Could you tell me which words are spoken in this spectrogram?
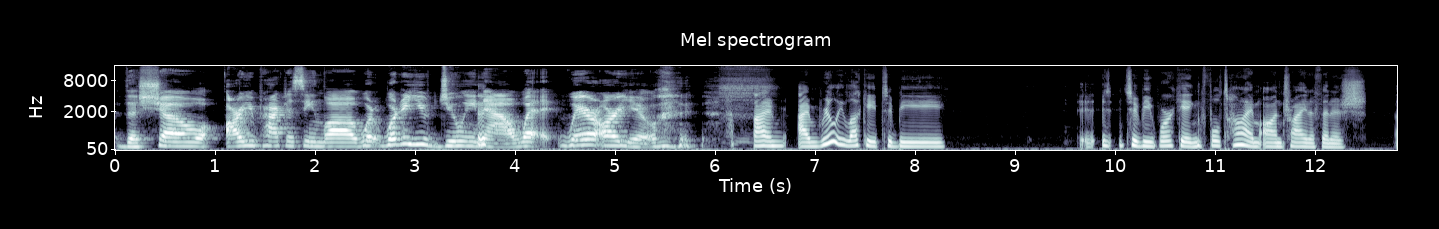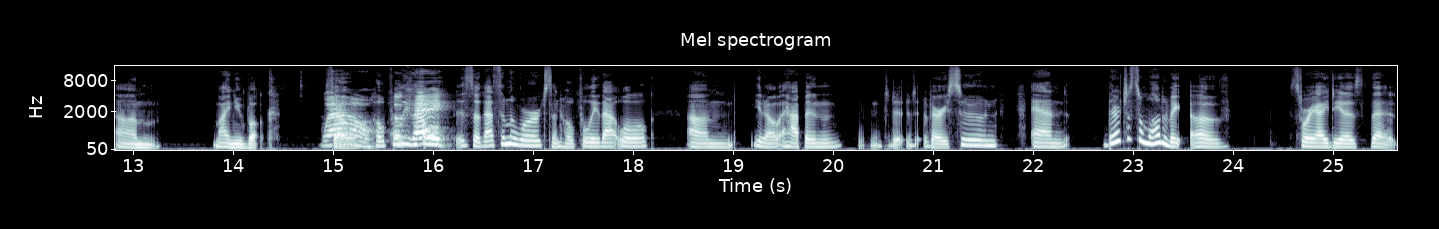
the show. Are you practicing law? What What are you doing now? what Where are you? I'm I'm really lucky to be to be working full time on trying to finish um, my new book. wow. So hopefully okay. that will, so that's in the works, and hopefully that will, um, you know, happen very soon. And there are just a lot of of story ideas that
